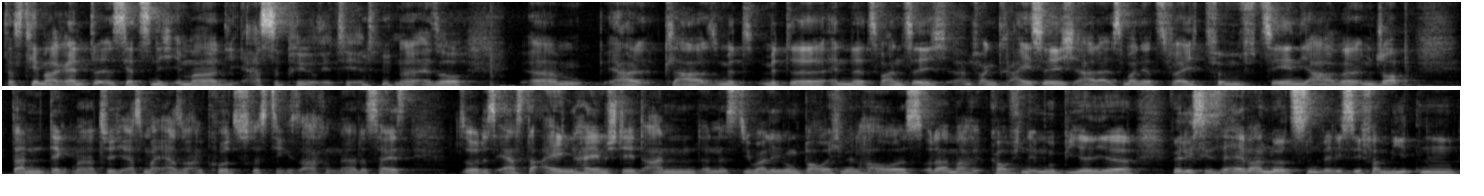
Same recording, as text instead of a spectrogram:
das Thema Rente ist jetzt nicht immer die erste Priorität. ne? Also ähm, ja, klar, so mit Mitte, Ende 20, Anfang 30, ja, da ist man jetzt vielleicht fünf, zehn Jahre im Job. Dann denkt man natürlich erstmal eher so an kurzfristige Sachen. Ne? Das heißt, so das erste Eigenheim steht an, dann ist die Überlegung, baue ich mir ein Haus oder mache, kaufe ich eine Immobilie, will ich sie selber nutzen, will ich sie vermieten,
